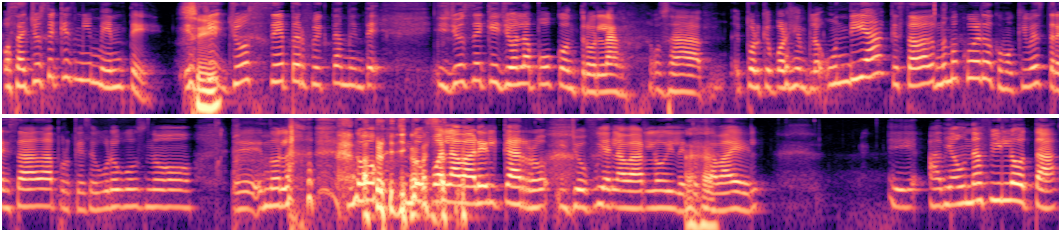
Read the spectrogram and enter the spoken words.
o sea, yo sé que es mi mente. Es Sí. que yo sé perfectamente y yo sé que yo la puedo controlar. O sea, porque, por ejemplo, un día que estaba, no me acuerdo, como que iba estresada porque seguro Gus no, eh, no, la, no, no fue a a- lavar el carro y yo fui a lavarlo y le Ajá. tocaba a él. Eh, había una filota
